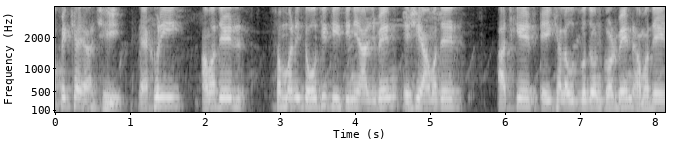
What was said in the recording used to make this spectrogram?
অপেক্ষায় আছি। এখনই আমাদের সম্মানিত অতিথি তিনি আসবেন, এসে আমাদের আজকের এই খেলা উদ্বোধন করবেন, আমাদের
